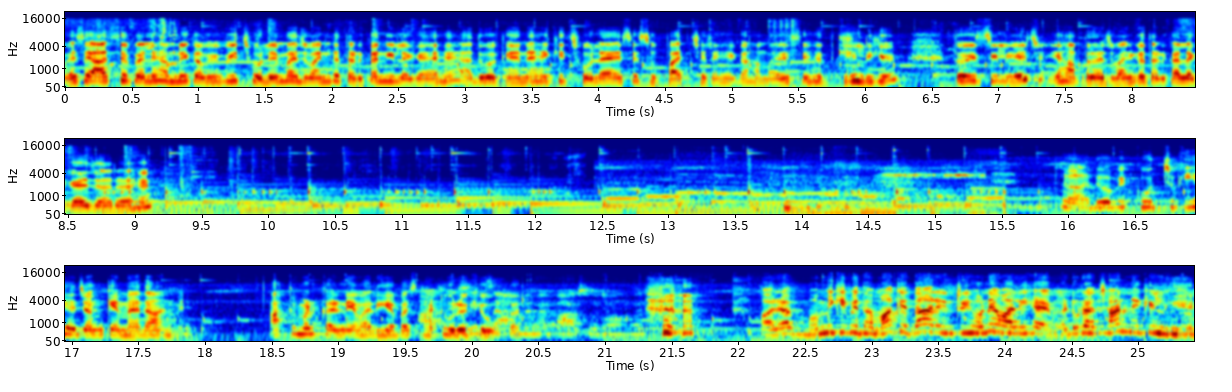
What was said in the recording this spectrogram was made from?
वैसे आज से पहले हमने कभी भी छोले में अजवाइन का तड़का नहीं लगाया है। का कहना है कि छोला ऐसे सुपाच्य रहेगा हमारे सेहत के लिए। तो इसीलिए यहाँ पर अजवाइन का तड़का लगाया जा रहा है। तो आदू अभी कूद चुकी है जंग के मैदान में। आक्रमण करने वाली है बस भटूरे के ऊपर। और अब मम्मी की भी धमाकेदार एंट्री होने वाली है भटूरा छानने के लिए।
